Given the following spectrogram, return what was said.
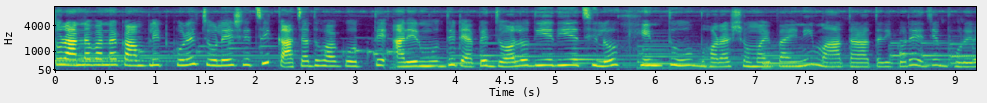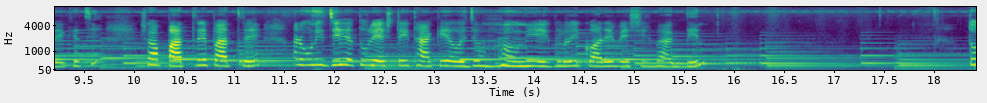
তো রান্নাবান্না কমপ্লিট করে চলে এসেছি কাঁচা ধোয়া করতে। আর এর মধ্যে ট্যাপে জলও দিয়ে দিয়েছিল, কিন্তু ভরার সময় পাইনি। মা তাড়াতাড়ি করে এই যে ভরে রেখেছে, সব পাত্রে পাত্রে। আর উনি যেহেতু রেস্টেই থাকে, ওই জন্য উনি এগুলোই করে বেশিরভাগ দিন। তো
